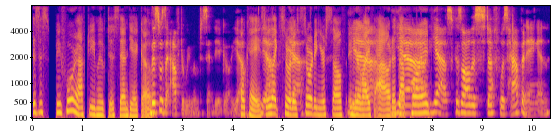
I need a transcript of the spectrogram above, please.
Is this before or after you moved to San Diego? This was after we moved to San Diego. Yeah. Okay. Yeah. So like sort yeah. of sorting yourself in yeah. your life out at that point. Yes, because all this stuff was happening and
